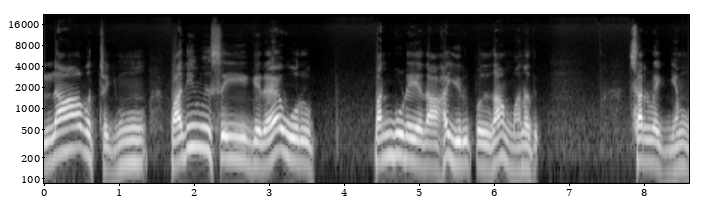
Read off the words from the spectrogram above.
எல்லாவற்றையும் பதிவு செய்கிற ஒரு பண்புடையதாக இருப்பது தான் மனது. சர்வஜம்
